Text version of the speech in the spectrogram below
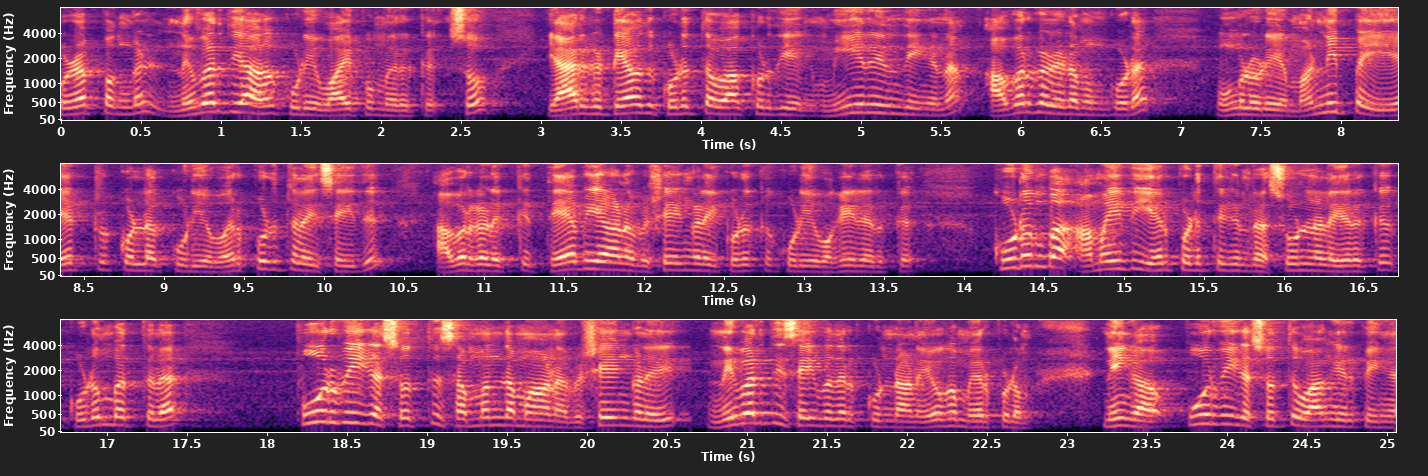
குழப்பங்கள் நிவர்த்தியாகக்கூடிய வாய்ப்பும் இருக்குது ஸோ யாருக்கிட்டையாவது கொடுத்த வாக்குறுதியை மீறி இருந்தீங்கன்னா அவர்களிடமும் கூட உங்களுடைய மன்னிப்பை ஏற்றுக்கொள்ளக்கூடிய வற்புறுத்தலை செய்து அவர்களுக்கு தேவையான விஷயங்களை கொடுக்கக்கூடிய வகையில் இருக்குது குடும்ப அமைதி ஏற்படுத்துகின்ற சூழ்நிலை இருக்குது குடும்பத்தில் பூர்வீக சொத்து சம்பந்தமான விஷயங்களை நிவர்த்தி செய்வதற்குண்டான யோகம் ஏற்படும். நீங்கள் பூர்வீக சொத்து வாங்கியிருப்பீங்க.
